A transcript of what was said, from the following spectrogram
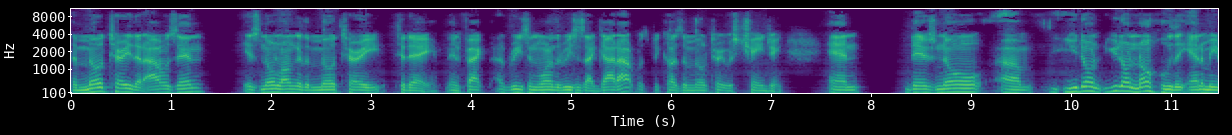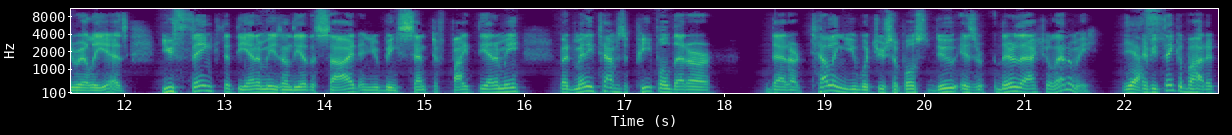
the military that I was in is no longer the military today. In fact, a reason one of the reasons I got out was because the military was changing, and there's no um, you don't you don't know who the enemy really is. You think that the enemy is on the other side and you're being sent to fight the enemy, but many times the people that are that are telling you what you're supposed to do is they're the actual enemy. Yes. If you think about it,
